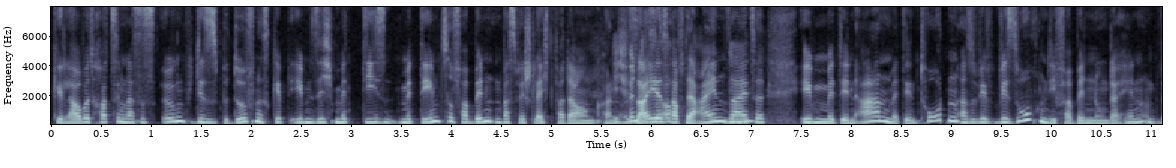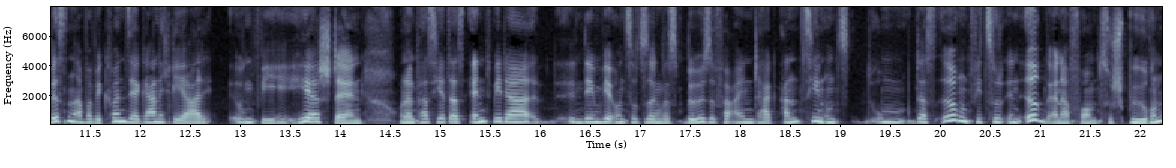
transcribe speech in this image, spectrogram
glaube trotzdem, dass es irgendwie dieses Bedürfnis gibt, eben sich mit diesen, mit dem zu verbinden, was wir schlecht verdauen können. Sei es auf der einen Seite eben mit den Ahnen, mit den Toten. Also wir, wir suchen die Verbindung dahin und wissen aber, wir können sie ja gar nicht real irgendwie herstellen. Und dann passiert das entweder, indem wir uns sozusagen das Böse für einen Tag anziehen, um, um das irgendwie zu, in irgendeiner Form zu spüren.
